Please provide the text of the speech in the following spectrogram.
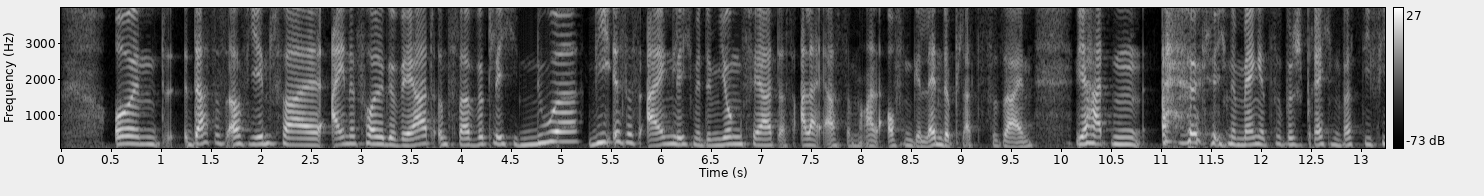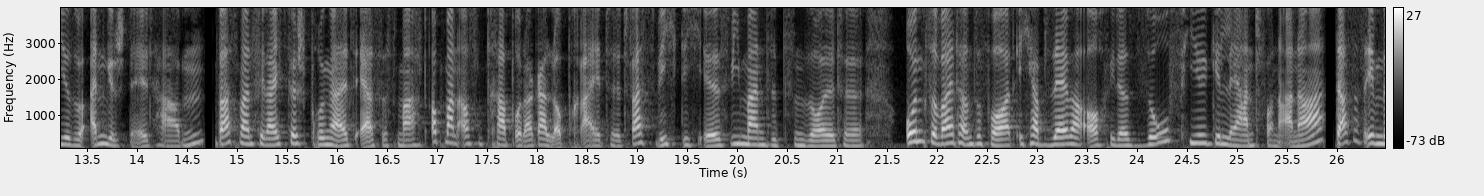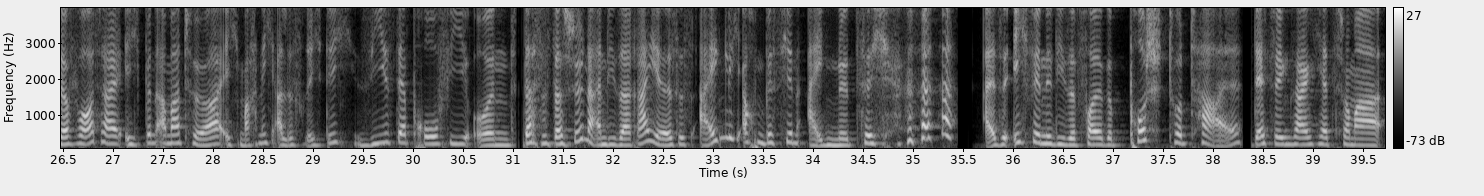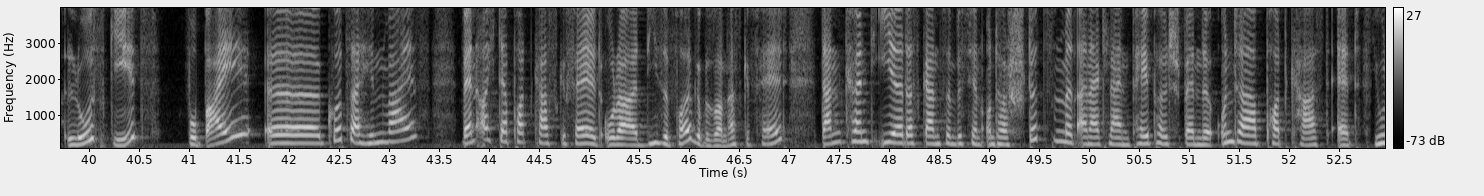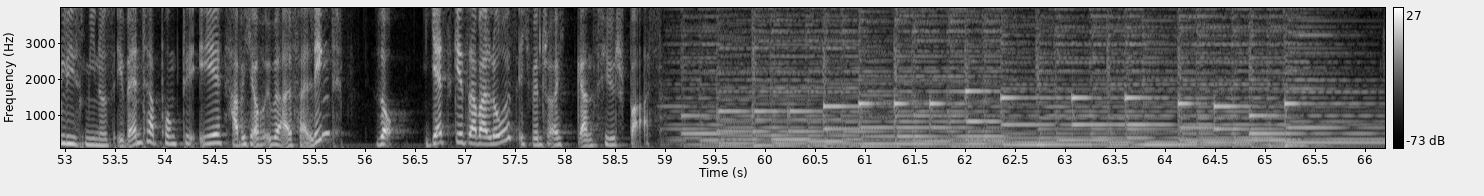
Und das ist auf jeden Fall eine Folge wert. Und zwar wirklich nur, wie ist es eigentlich mit dem jungen Pferd das allererste Mal auf dem Geländeplatz zu sein. Wir hatten wirklich eine Menge zu besprechen, was die vier so angestellt haben, was man vielleicht für Sprünge als erstes macht, ob man aus dem Trab oder Galopp reitet, was wichtig ist, wie man sitzen sollte und so weiter und so fort. Ich habe selber auch wieder so viel gelernt von Anna. Das ist eben der Vorteil, ich bin Amateur, ich mache nicht alles richtig. Sie ist der Profi und das ist das Schöne an dieser Reihe. Es ist eigentlich auch ein bisschen eigennützig. also ich finde diese Folge pusht total. Deswegen sage ich jetzt schon mal, los geht's. Wobei, äh, kurzer Hinweis, wenn euch der Podcast gefällt oder diese Folge besonders gefällt, dann könnt ihr das Ganze ein bisschen unterstützen mit einer kleinen PayPal-Spende unter podcast at julis-eventer.de. Habe ich auch überall verlinkt. So, jetzt geht's aber los. Ich wünsche euch ganz viel Spaß.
